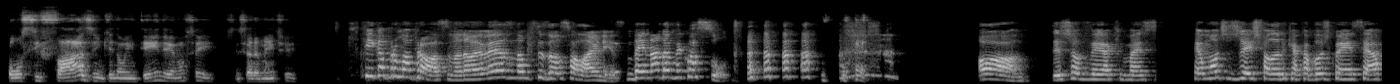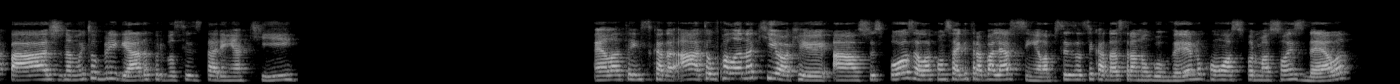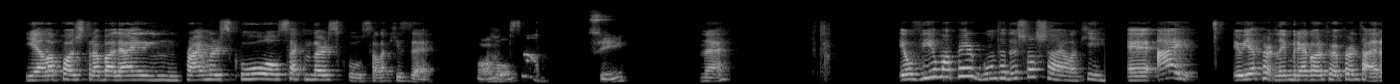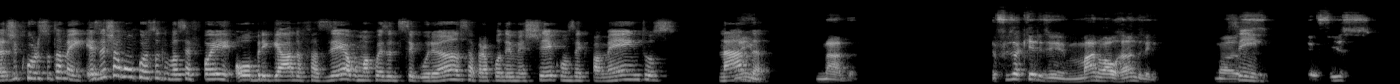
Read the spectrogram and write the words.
ou se fazem que não entendem, eu não sei. Sinceramente, Fica para uma próxima, não é mesmo? Não precisamos falar nisso. Não tem nada a ver com o assunto. Ó, deixa eu ver aqui mais. Tem um monte de gente falando que acabou de conhecer a página. Muito obrigada por vocês estarem aqui. Ela tem se cadastrar. Ah, estão falando aqui, ó, que a sua esposa ela consegue trabalhar sim. Ela precisa se cadastrar no governo com as formações dela. E ela pode trabalhar em primary school ou secondary school, se ela quiser. ó, Uma bom. opção Sim. né? Eu vi uma pergunta, deixa eu achar ela aqui. É, ai, eu ia lembrei agora que eu ia perguntar, era de curso também. Existe algum curso que você foi obrigado a fazer, alguma coisa de segurança para poder mexer com os equipamentos? Nada. Nada. Eu fiz aquele de manual handling, mas Sim. Eu fiz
